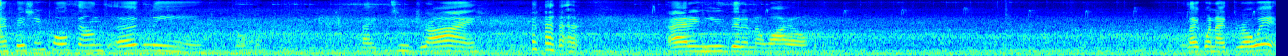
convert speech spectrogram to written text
my fishing pole sounds ugly. Like too dry. I hadn't used it in a while. Like when I throw it.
